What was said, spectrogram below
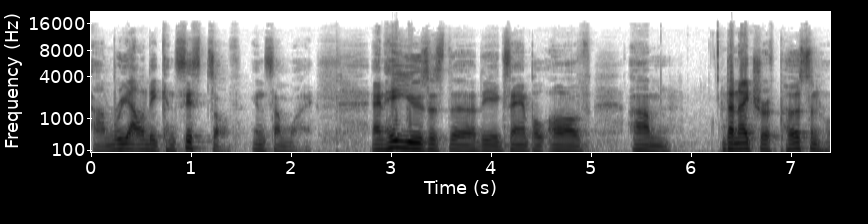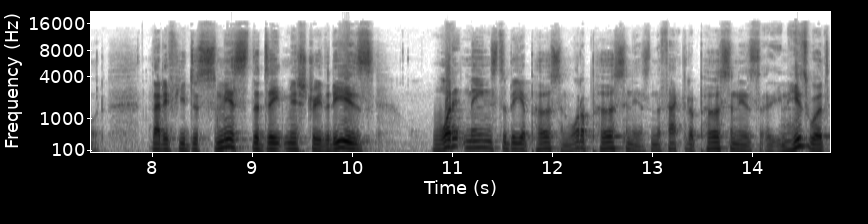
um, reality consists of in some way. And he uses the, the example of um, the nature of personhood, that if you dismiss the deep mystery that is what it means to be a person, what a person is, and the fact that a person is, in his words,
